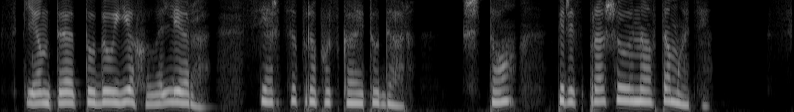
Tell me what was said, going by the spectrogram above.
«С кем ты оттуда уехала, Лера?» Сердце пропускает удар. «Что?» — переспрашиваю на автомате. «С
